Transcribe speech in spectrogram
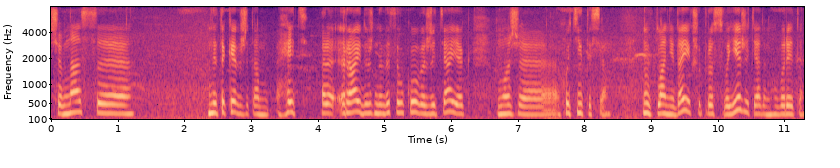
що в нас е, не таке вже там геть райдужне, веселкове життя, як може хотітися. Ну, в плані, да, якщо про своє життя там говорити.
